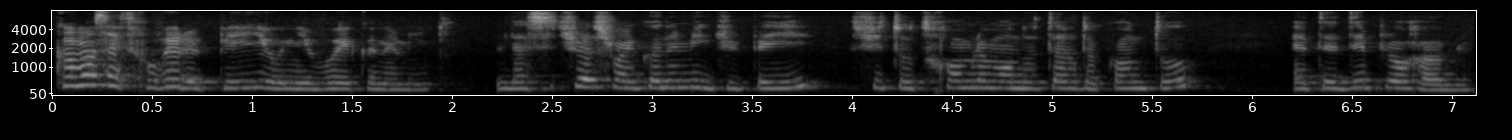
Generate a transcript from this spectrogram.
Comment s'est trouvé le pays au niveau économique? La situation économique du pays, suite au tremblement de terre de Kanto, était déplorable.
